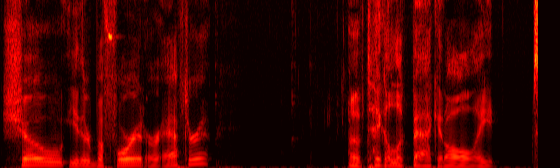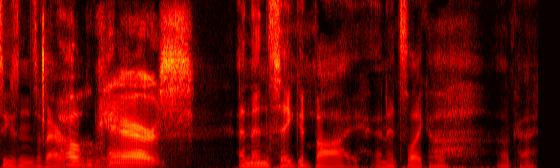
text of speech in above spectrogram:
show either before it or after it of take a look back at all eight seasons of Arrow. Oh, who cares? And then say goodbye, and it's like, oh, okay.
